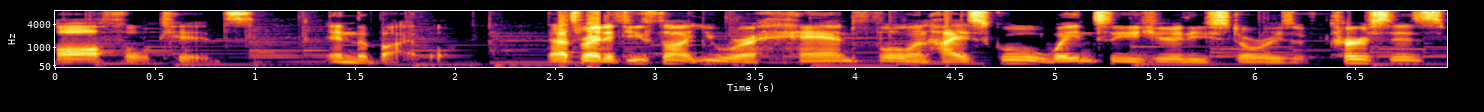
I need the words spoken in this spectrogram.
awful kids in the Bible. That's right, if you thought you were a handful in high school, wait until you hear these stories of curses,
